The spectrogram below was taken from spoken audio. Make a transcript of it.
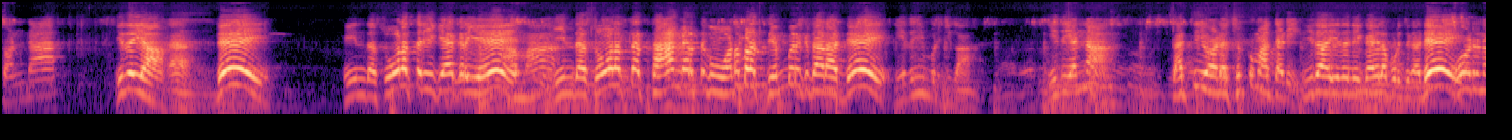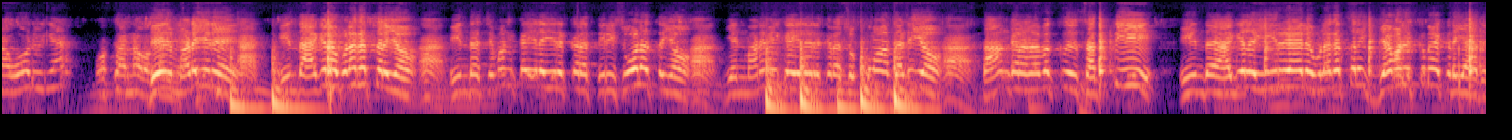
சொண்டா இதையா? டேய் இந்த சோளத்தை நீ கேக்குறியே. இந்த சோளத்தை தாங்கறதுக்கு உடம்புல தெம்பு இருக்குதாடா டேய் இதையும் பிடிச்சுக்கா இது என்ன சத்தியோட சுக்கு மாத்தடி இதா இத நீ கையில புடிச்சுக்க டேய் ஓடுனா ஓடுவீங்க. மடையனே. இந்த அகில உலகத்திலையும். இந்த சிவன் கையில இருக்கிற திரிசூலத்தையும் ஆ. என் மனைவி கையில இருக்கிற சுக்குமா தடியும். தாங்கிற அளவுக்கு சக்தி இந்த அகில ஈரேழு உலகத்துல எவனுக்குமே கிடையாது.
